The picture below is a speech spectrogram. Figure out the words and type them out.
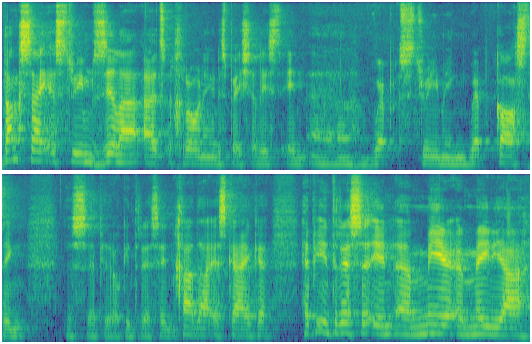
dankzij Streamzilla uit Groningen. De specialist in webstreaming, webcasting. Dus heb je er ook interesse in, ga daar eens kijken. Heb je interesse in meer media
